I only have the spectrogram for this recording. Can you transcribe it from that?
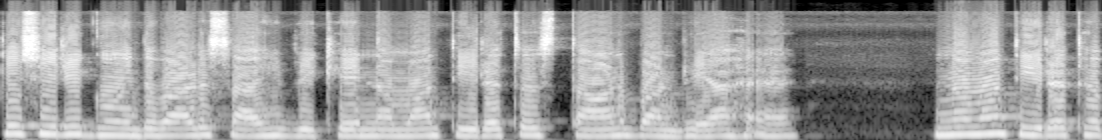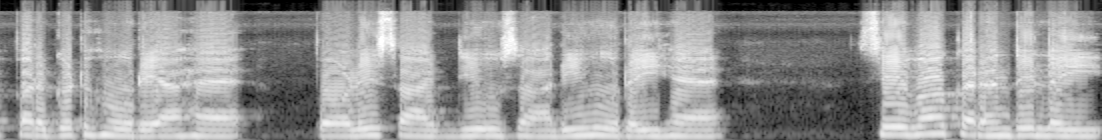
ਕਿ ਸ੍ਰੀ ਗੋਇੰਦਵਾਲ ਸਾਹਿਬ ਵਿਖੇ ਨਵਾਂ ਤੀਰਥ ਸਥਾਨ ਬਣ ਰਿਹਾ ਹੈ। ਨਵਾਂ ਤੀਰਥ ਪ੍ਰਗਟ ਹੋ ਰਿਹਾ ਹੈ। ਪੌੜੀ ਸਾਹਿਬ ਦੀ ਉਸਾਰੀ ਹੋ ਰਹੀ ਹੈ। ਸੇਵਾ ਕਰਨ ਦੇ ਲਈ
